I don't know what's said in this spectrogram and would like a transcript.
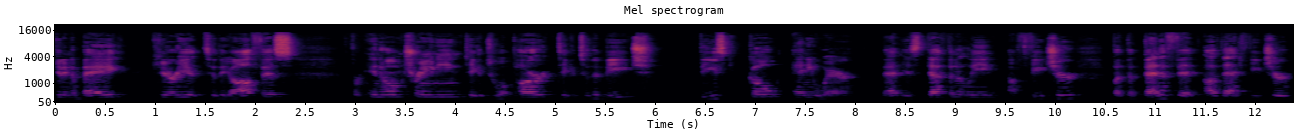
get in a bag, carry it to the office for in-home training, take it to a park, take it to the beach. These go anywhere. That is definitely a feature, but the benefit of that feature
